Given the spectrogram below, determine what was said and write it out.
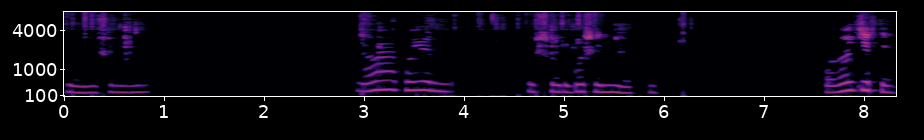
şuranı şuranı. Ya koyuyorum. Dur şöyle boş elim yapayım. Bana girdi.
